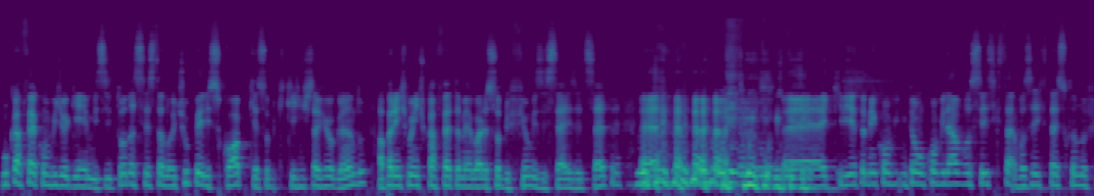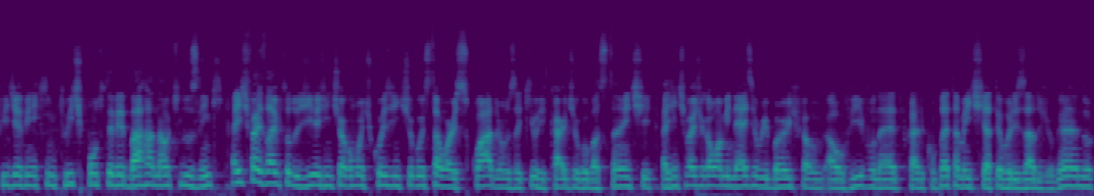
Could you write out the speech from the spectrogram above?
o Café com Videogames e toda sexta-noite o Periscope, que é sobre o que a gente está jogando. Aparentemente o café também agora é sobre filmes e séries, etc. É, é, queria também então convidar vocês que está, você que está escutando no feed a vir aqui em twitch.tv barra nautiluslink. A gente faz live todo dia, a gente joga um monte de coisa, a gente jogou Star Wars Squadrons aqui, o Ricardo jogou bastante. A gente vai jogar o Amnesia Rebirth ao, ao vivo, né? Ficar completamente aterrorizado jogando.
